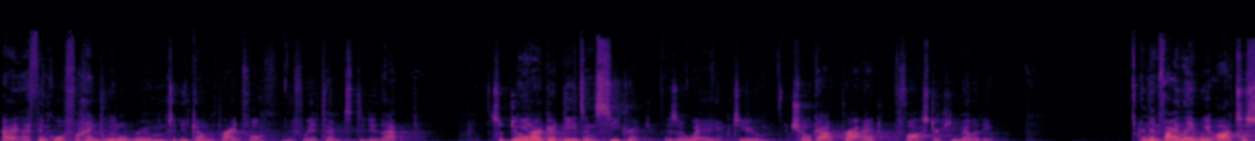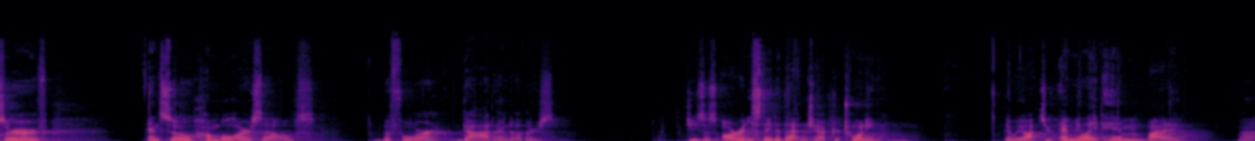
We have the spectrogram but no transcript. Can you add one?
I, I think we'll find little room to become prideful if we attempt to do that. So, doing our good deeds in secret is a way to choke out pride, foster humility. And then finally, we ought to serve and so humble ourselves before God and others. Jesus already stated that in chapter 20, that we ought to emulate him by uh,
